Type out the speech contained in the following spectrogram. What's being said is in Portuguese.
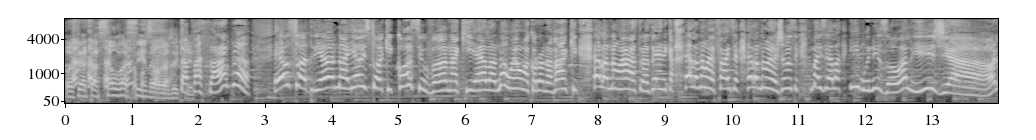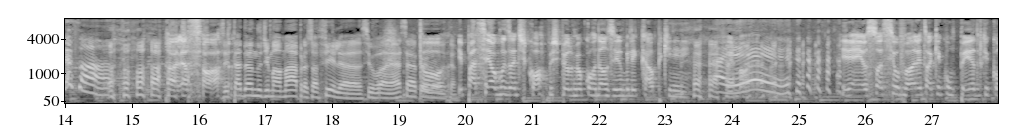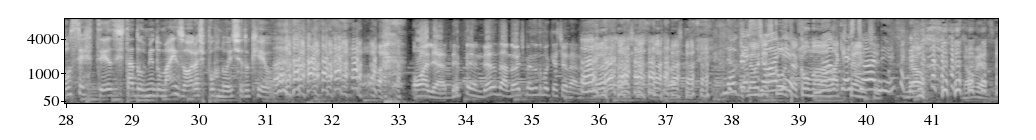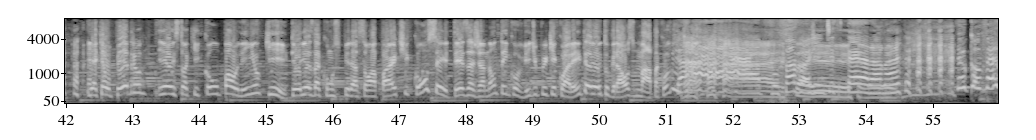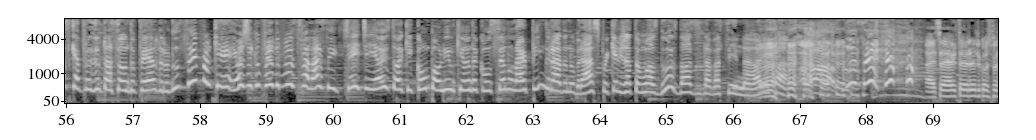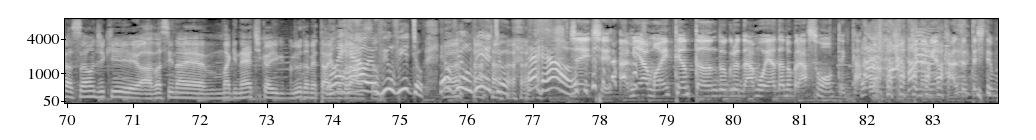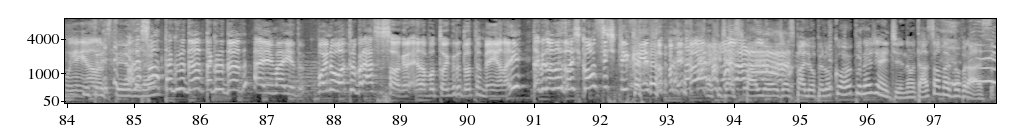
Ostentação vacina hoje aqui. Tá passada? Eu sou a Adriana e eu estou aqui com a Silvana, que ela não é uma Coronavac, ela não é AstraZeneca, ela não é Pfizer, ela não é Janssen, mas ela imunizou a Lígia. Olha só. Olha só. Você está dando de mamar pra sua filha, Silvana? Essa é a Tô. pergunta. E passei alguns anticorpos pelo meu cordãozinho umbilical pequenininho. Foi embora. Aê! E bem, eu sou a Silvana e tô aqui com o Pedro, que com certeza está dormindo mais horas por noite do que eu. Olha, dependendo da noite, mas eu não vou questionar. Não, eu acho que sim, eu acho que sim. Não questione. discuta com uma Não lactante. questione. Não, não mesmo. E aqui é o Pedro, e eu estou aqui com o Paulinho, que, teorias da conspiração à parte, com certeza já não tem Covid, porque 48 graus mata Covid. Ah, por Isso favor, a gente espera, né? Eu confesso que a apresentação do Pedro, não sei porquê, eu achei que o Pedro fosse falar assim, gente, eu estou aqui com o Paulinho que anda com o celular pendurado no braço porque ele já tomou as duas doses da vacina, olha só. Ah, Essa é a teoria de conspiração de que a vacina é magnética e gruda metade Não do é braço. real, eu vi um vídeo, eu vi um vídeo, é real. Gente, a minha mãe tentando grudar a moeda no braço ontem, tá? Aqui na minha casa eu testemunha e ela. tristeza, Olha né? Só, tá grudando, tá grudando. Aí, marido, põe no outro braço, sogra. Ela botou e grudou também. Ela, ih, tá grudando os dois, como se explica isso? Falei, É que já espalhou, já espalhou pelo corpo, né, gente? Não tá só mais no braço.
